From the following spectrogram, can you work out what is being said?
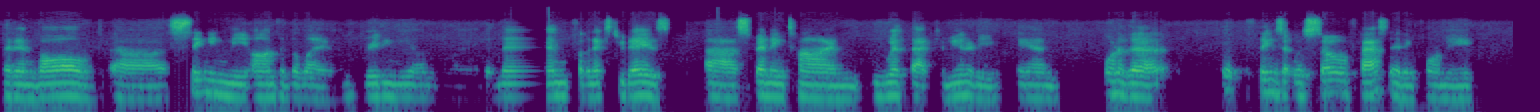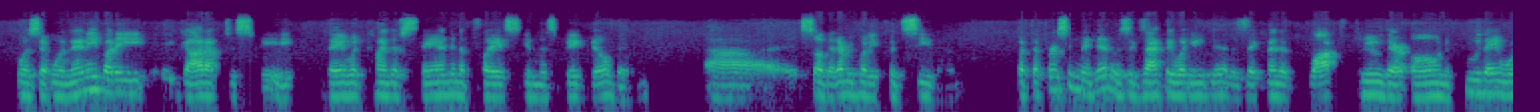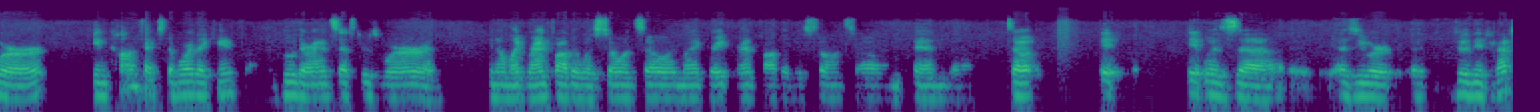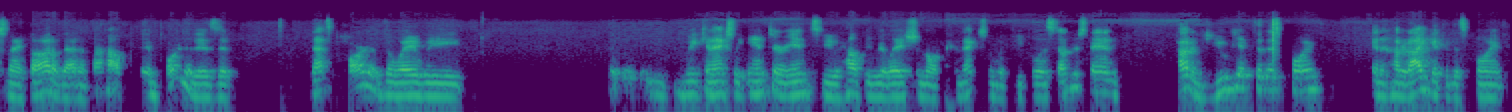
that involved uh, singing me onto the land, greeting me onto the land, and then for the next two days, uh, spending time with that community. And one of the things that was so fascinating for me was that when anybody got up to speak, they would kind of stand in a place in this big building uh, so that everybody could see them. But the first thing they did was exactly what you did, is they kind of walked through their own who they were in context of where they came from, who their ancestors were, and you know, my grandfather was so and so, and my great grandfather was so and so, and uh, so it it was uh, as you were uh, doing the introduction, I thought of that and thought how important it is that that's part of the way we we can actually enter into healthy relational connection with people is to understand how did you get to this point and how did I get to this point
